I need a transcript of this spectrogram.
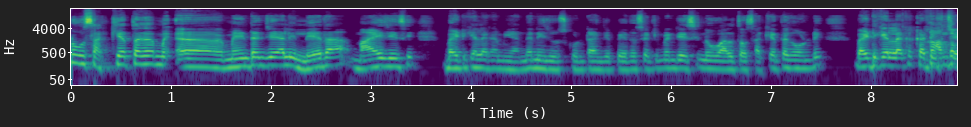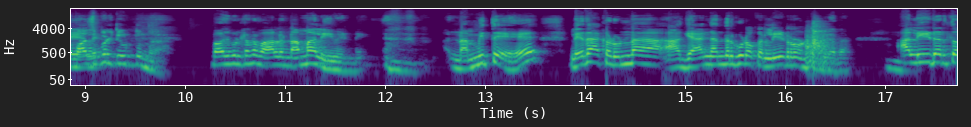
నువ్వు సఖ్యతగా మెయింటైన్ చేయాలి లేదా మాయ చేసి బయటికి వెళ్ళాక మీ అందరినీ చూసుకుంటా అని చెప్పి ఏదో సెటిల్మెంట్ చేసి నువ్వు వాళ్ళతో సఖ్యతగా ఉండి బయటికి వెళ్ళాక కట్టి పాసిబిలిటీ ఉంటుందా? పాసిబిలిటీ అంటే వాళ్ళు నమ్మాలి ఈవెంట్ని నమ్మితే లేదా అక్కడ ఉన్న ఆ గ్యాంగ్ అందరు కూడా ఒక లీడర్ ఉంటుంది కదా. ఆ లీడర్తో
